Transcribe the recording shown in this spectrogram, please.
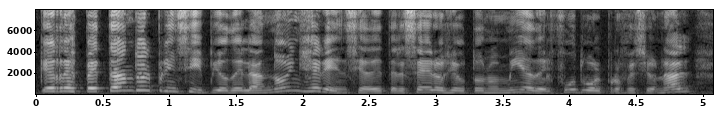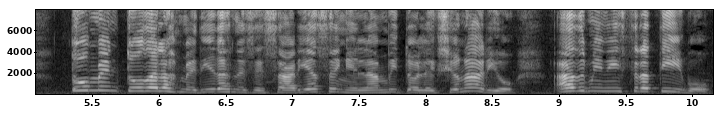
que respetando el principio de la no injerencia de terceros y autonomía del fútbol profesional, tomen todas las medidas necesarias en el ámbito eleccionario, administrativo,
